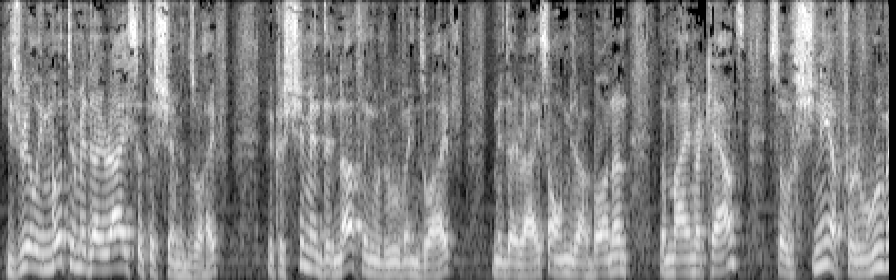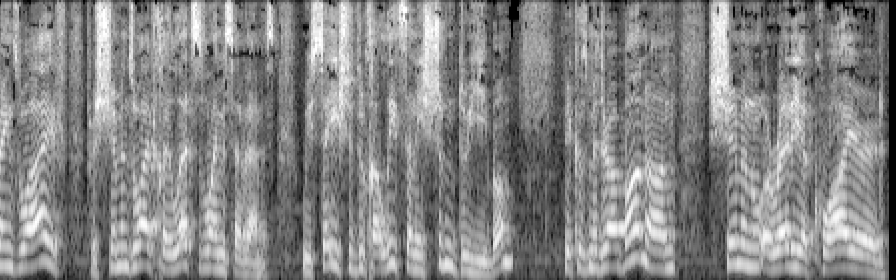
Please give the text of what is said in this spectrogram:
he's really mutter midairaisa to Shimon's wife, because Shimon did nothing with Ruvain's wife, midairaisa, only midrabanan, the mimer counts. So shnia, for Ruvain's wife, for Shimon's wife, chayletz is havemis. we say he should do chalitz and he shouldn't do yibam, because midrabanan, Shimon already acquired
